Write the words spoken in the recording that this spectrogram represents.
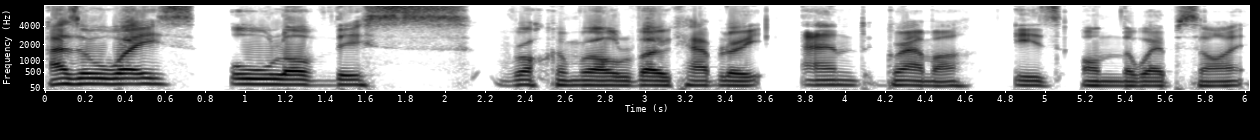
As always, all of this rock and roll vocabulary and grammar is on the website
